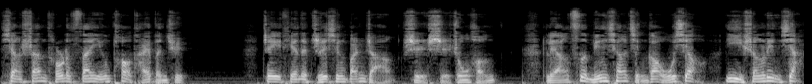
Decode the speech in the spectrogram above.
向山头的三营炮台奔去。这一天的执行班长是史忠恒，两次鸣枪警告无效，一声令下，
